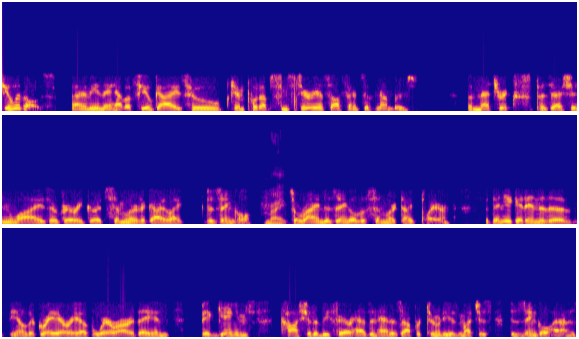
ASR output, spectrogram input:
few of those. I mean, they have a few guys who can put up some serious offensive numbers. The metrics, possession wise, are very good, similar to a guy like Dzingel. Right. So Ryan Dzingel is a similar type player. But then you get into the you know the gray area of where are they in big games. Kase, to be fair, hasn't had his opportunity as much as Dzingel has.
